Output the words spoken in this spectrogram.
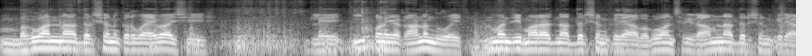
ભગવાનના દર્શન કરવા આવ્યા છીએ. એટલે એ પણ એક આનંદ હોય હનુમાનજી મહારાજના દર્શન કર્યા, ભગવાન શ્રી રામના દર્શન કર્યા,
